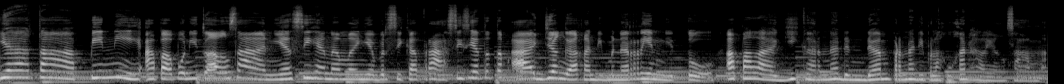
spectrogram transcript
Ya tapi nih apa pun itu alasannya sih yang namanya bersikap rasis ya tetap aja nggak akan dibenerin gitu. Apalagi karena dendam pernah diperlakukan hal yang sama.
